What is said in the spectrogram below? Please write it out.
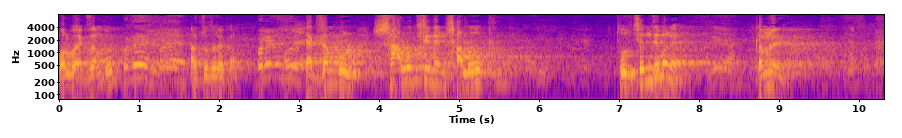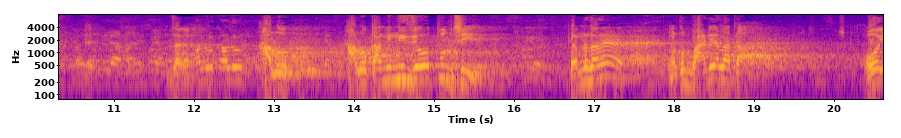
বলব এক্সাম্পল আর তো রেখা এক্সাম্পল শালুক চিনেন শালুক? তুলছেন জীবনে? কেমনে? জানেন হালুক হালুক আমি নিজেও তুলছি। কেমনে জানে? আমার তো বাড়ি এলাকা। ওই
